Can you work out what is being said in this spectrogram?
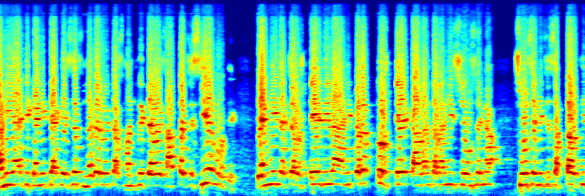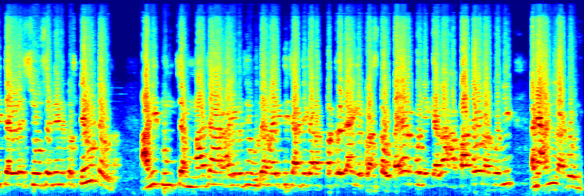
आणि या ठिकाणी त्या केसेस नगर विकास मंत्री त्यावेळेस आताचे सीएम होते. त्यांनी त्याच्यावर स्टे दिला आणि परत तो स्टे कालांतराने शिवसेना शिवसेनेची सत्ता होती त्यावेळेस शिवसेनेने तो स्टे उठवला आणि तुमच्या माझ्या ऐवजी उद्या माहितीच्या अधिकारात पत्र द्या हे प्रस्ताव तयार कोणी केला हा पाठवला कोणी आणि आणला कोणी?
